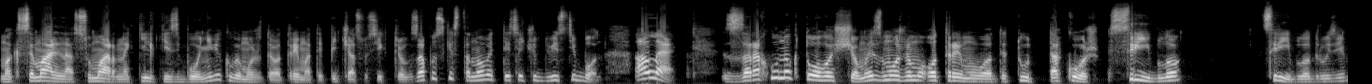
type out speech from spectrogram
максимальна сумарна кількість бонів, яку ви можете отримати під час усіх трьох запусків, становить 1200 бон. Але за рахунок того, що ми зможемо отримувати тут також срібло, срібло, друзі,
